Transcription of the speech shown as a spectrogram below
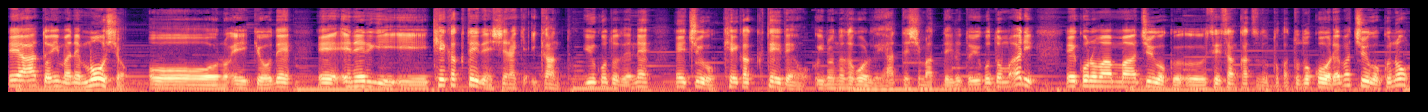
えあと今ね、猛暑の影響で、えエネルギー、計画停電しなきゃいかんということでね、え中国計画停電をいろんなところでやってしまっているということもあり、えこのまんま中国生産活動とか滞れば中国の、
